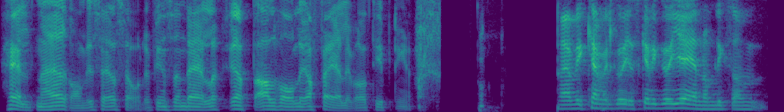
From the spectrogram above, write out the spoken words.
helt nära om vi säger så. Det finns en del rätt allvarliga fel i våra tippningar. Nej, vi kan väl gå, ska vi gå igenom liksom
